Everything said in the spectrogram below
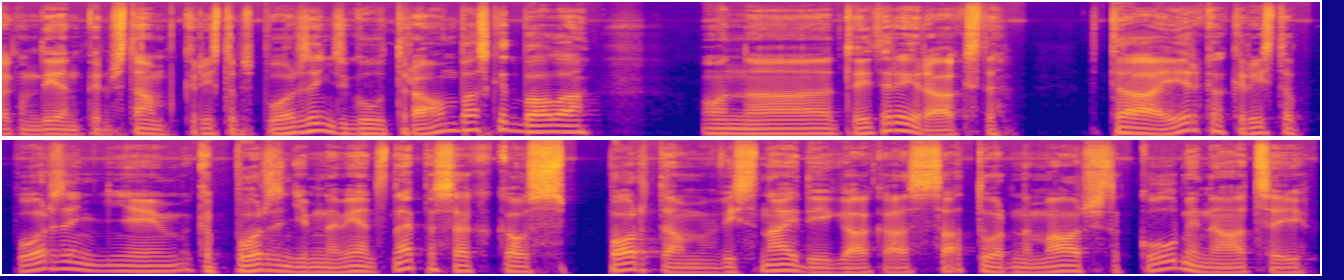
Laikam dienu pirms tam Kristaps Porziņš gūta traumu basketbolā. Un uh, Twitterī raksta, tā ir, ka Kristapam Porziņam, ka Porziņam neviens nepasaka, ka uz sportam visnaidīgākā Saturna marša kulmināciju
